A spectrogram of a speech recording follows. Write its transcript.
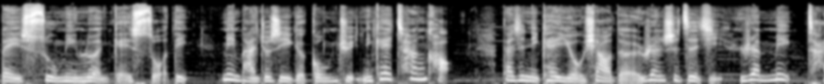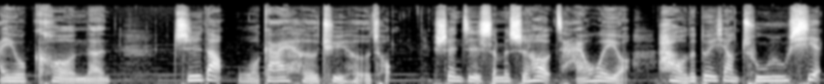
被宿命论给锁定。命盘就是一个工具，你可以参考，但是你可以有效的认识自己，认命才有可能知道我该何去何从，甚至什么时候才会有好的对象出现。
